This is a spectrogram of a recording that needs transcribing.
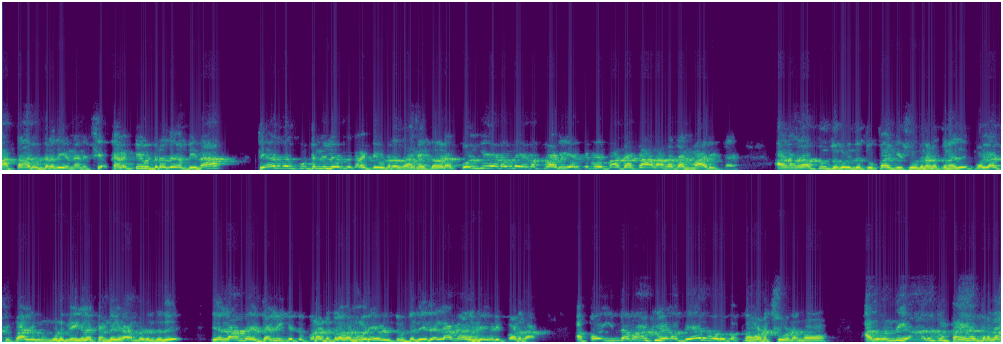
மாட்டாருன்றது என்ன நிச்சயம். கலட்டி விடுறது அப்படின்னா தேர்தல் கூட்டணியில இருந்து கலட்டி விடுறதானே தவிர கொள்கை அளவுல எடப்பாடி ஏற்கனவே பாஜக ஆளாக தான் மாறிட்டார். அதனாலதான் தூத்துக்குடியில துப்பாக்கி சூடு நடத்தினது பொள்ளாச்சி பாலியல் கொடுமைகளை கண்டுகிடாம இருந்தது. எல்லாமே ஜல்லிக்கட்டு போராட்டத்துல வன்முறை அழித்து விட்டது. இது எல்லாமே அதனுடைய வெளிப்பாடு தான் அப்போ இந்த வாக்குகளை வேறு ஒரு பக்கம் உடச்சு விடணும். அது வந்து யாருக்கும் பயனற்றதா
